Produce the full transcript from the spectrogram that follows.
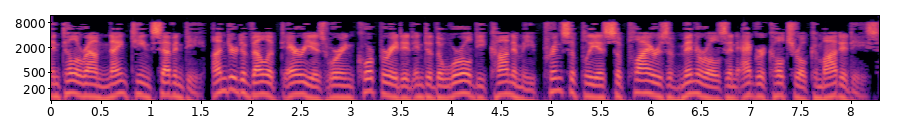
until around 1970, underdeveloped areas were incorporated into the world economy principally as suppliers of minerals and agricultural commodities.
